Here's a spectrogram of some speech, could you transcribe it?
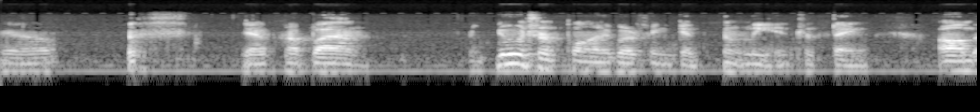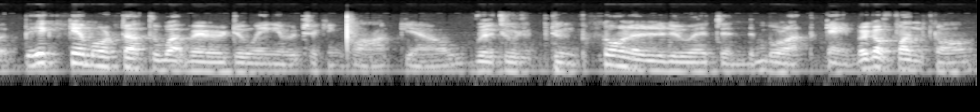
know? yeah, but um, doing some pornography gets certainly interesting. Um, it get more stuff to what we were doing in the chicken clock, you know, which was doing Persona to do it and more like the game. But a fun song,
